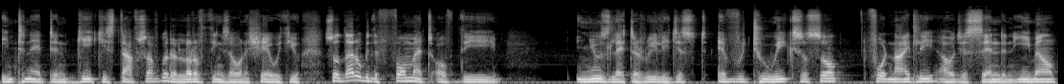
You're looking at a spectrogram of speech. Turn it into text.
internet and geeky stuff, so I've got a lot of things I want to share with you. So that'll be the format of the newsletter, really, just every two weeks or so fortnightly i'll just send an email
